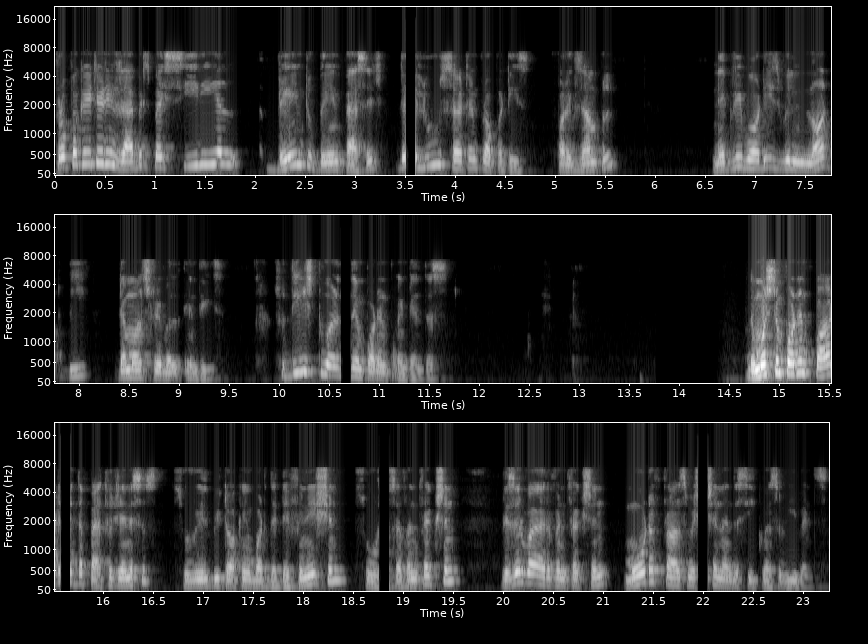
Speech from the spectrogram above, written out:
propagated in rabbits by serial brain to brain passage, they lose certain properties. For example, negri bodies will not be demonstrable in these. So these two are the important point in this. The most important part is the pathogenesis. So we'll be talking about the definition, source of infection, reservoir of infection, mode of transmission and the sequence of events.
